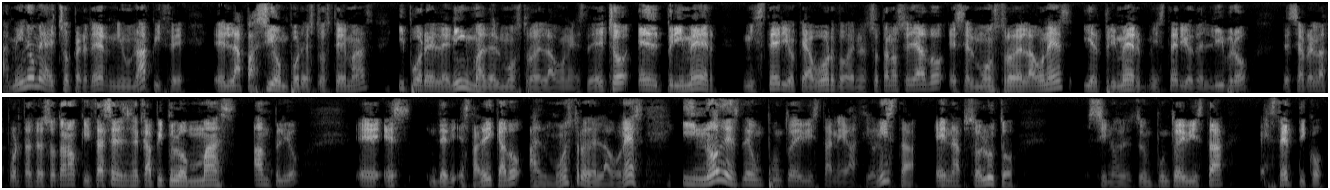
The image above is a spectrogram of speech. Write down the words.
a mí no me ha hecho perder ni un ápice en la pasión por estos temas y por el enigma del monstruo del lagonés. De hecho, el primer misterio que abordo en el sótano sellado es el monstruo del lagonés y el primer misterio del libro de Se abren las puertas del sótano quizás es el capítulo más amplio eh, es está dedicado al monstruo del lagonés. Y no desde un punto de vista negacionista, en absoluto, sino desde un punto de vista escéptico,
